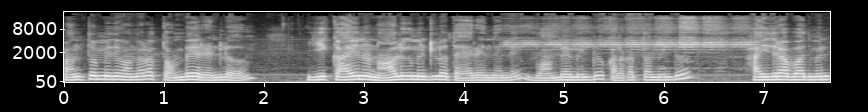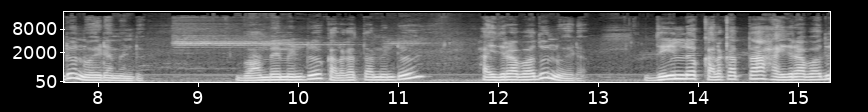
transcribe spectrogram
పంతొమ్మిది వందల తొంభై రెండులో ఈ కాయిన్ నాలుగు మింట్లో తయారైందండి. బాంబే మింటు కలకత్తా మింటు హైదరాబాద్ మింటు నోయిడా మింటు. బాంబే మింటు కలకత్తా మింటు హైదరాబాదు నోయిడా. దీనిలో కలకత్తా హైదరాబాదు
